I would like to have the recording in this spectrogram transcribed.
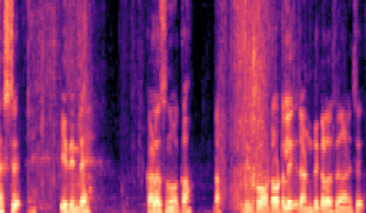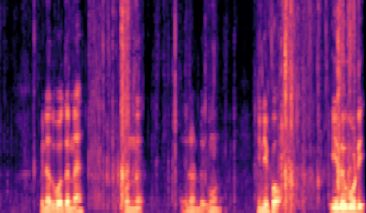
നെക്സ്റ്റ് ഇതിന്റെ കളേഴ്സ് നോക്കാം. ഇതിപ്പോൾ ടോട്ടൽ രണ്ട് കളേഴ്സ് കാണിച്ച് പിന്നെ അതുപോലെ തന്നെ ഒന്ന് രണ്ട് മൂന്ന്. ഇനിയിപ്പോൾ ഇത് കൂടി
